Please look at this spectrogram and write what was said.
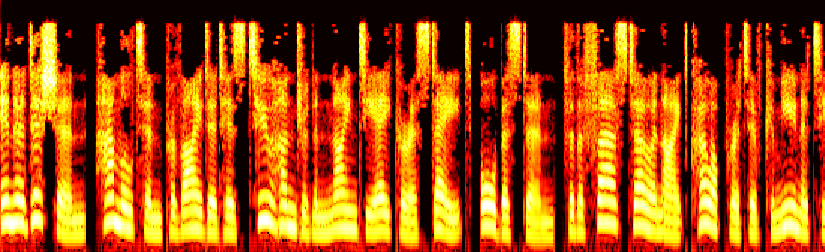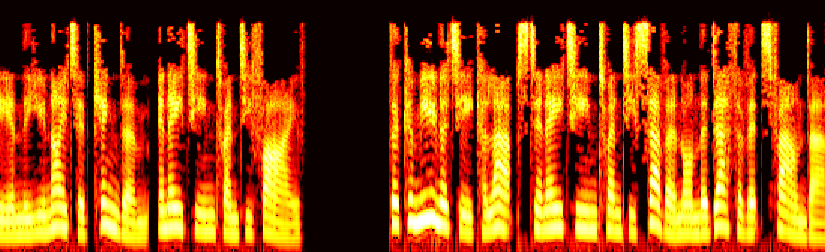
In addition, Hamilton provided his 290-acre estate, Orbiston, for the first Owenite cooperative community in the United Kingdom, in 1825. The community collapsed in 1827 on the death of its founder.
